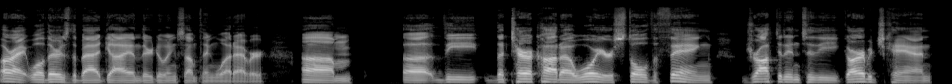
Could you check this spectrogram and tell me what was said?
all right, well there's the bad guy and they're doing something, whatever. Um uh, the the terracotta warrior stole the thing, dropped it into the garbage can,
